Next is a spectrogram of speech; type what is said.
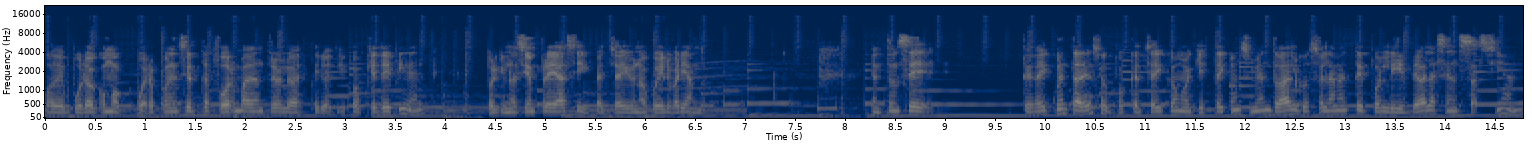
o de puro como cuerpo en cierta forma dentro de los estereotipos que te piden Porque no siempre es así, ¿cachai? Uno puede ir variando. Entonces, te dais cuenta de eso, pues, ¿cachai? Como que estáis consumiendo algo solamente por la idea o la sensación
